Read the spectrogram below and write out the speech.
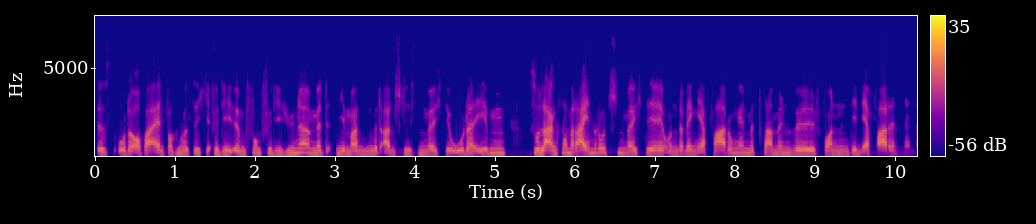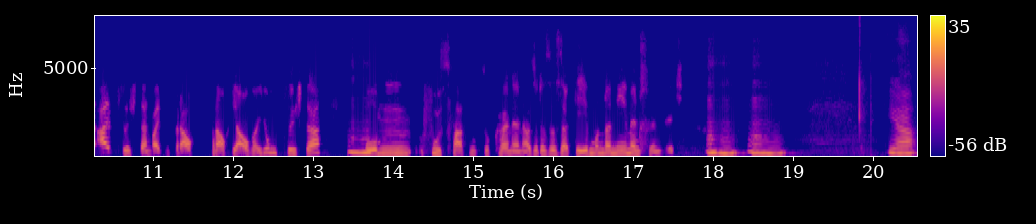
ist oder ob er einfach nur sich für die Impfung für die Hühner mit jemandem mit anschließen möchte oder eben so langsam reinrutschen möchte und ein wenig Erfahrungen mitsammeln will von den erfahrenen Altzüchtern, weil die braucht, braucht ja auch ein Jungzüchter, mhm. um Fuß fassen zu können. Also das ist ein Geben und Nehmen, finde ich. Mhm, mhm. Ja,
